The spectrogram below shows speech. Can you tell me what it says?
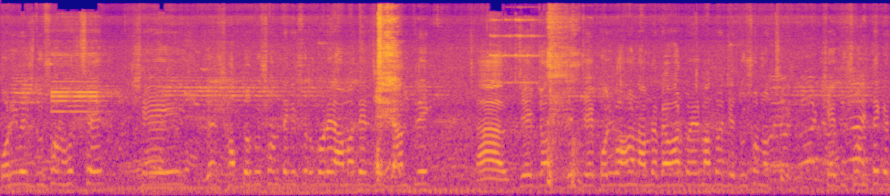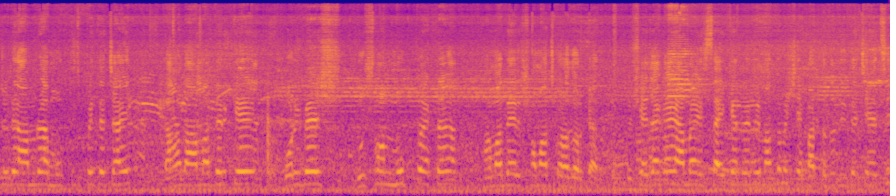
পরিবেশ দূষণ হচ্ছে সেই শব্দ দূষণ থেকে শুরু করে আমাদের যে যান্ত্রিক যে য- পরিবহন আমরা ব্যবহার করার মাধ্যমে যে দূষণ হচ্ছে, সেই দূষণ থেকে যদি আমরা মুক্তি পেতে চাই, তাহলে আমাদেরকে পরিবেশ দূষণ মুক্ত একটা আমাদের সমাজ করা দরকার। তো সে জায়গায় আমরা এই সাইকেল রেলের মাধ্যমে সেই বার্তাটা দিতে চেয়েছি।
